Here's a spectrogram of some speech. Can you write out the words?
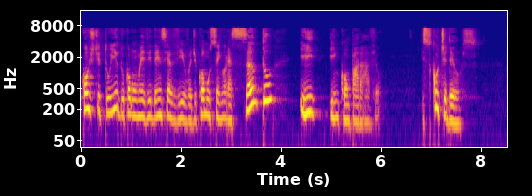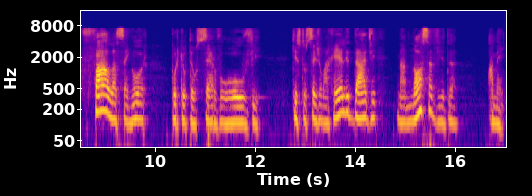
constituído como uma evidência viva de como o Senhor é santo e incomparável. Escute, Deus. Fala, Senhor, porque o teu servo ouve. Que isto seja uma realidade na nossa vida. Amém.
